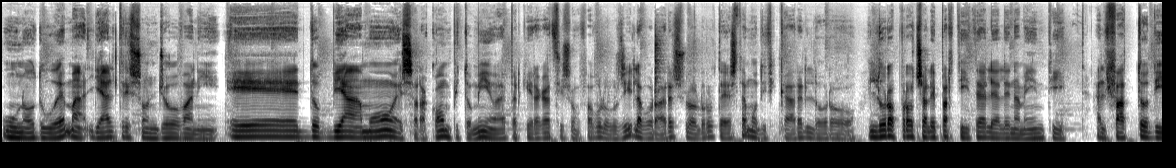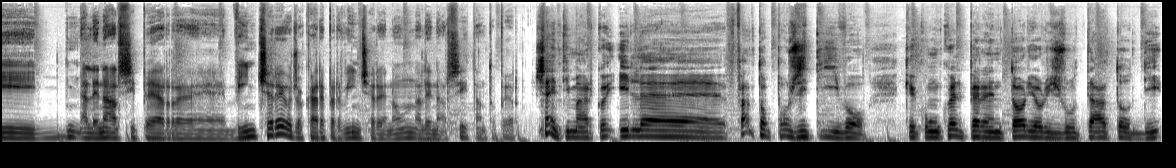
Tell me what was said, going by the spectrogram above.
uno o due, ma gli altri sono giovani e dobbiamo, e sarà compito mio, eh, perché i ragazzi sono favolosi, lavorare sulla loro testa, modificare il loro, il loro approccio alle partite agli allenamenti al fatto di allenarsi per eh, vincere o giocare per vincere, non allenarsi tanto per... Senti Marco, il eh, fatto positivo che con quel perentorio risultato di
